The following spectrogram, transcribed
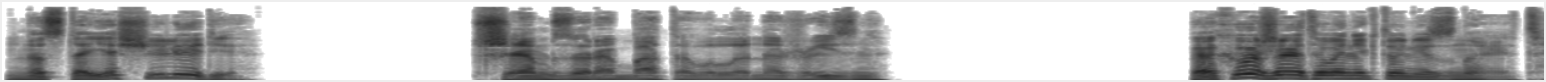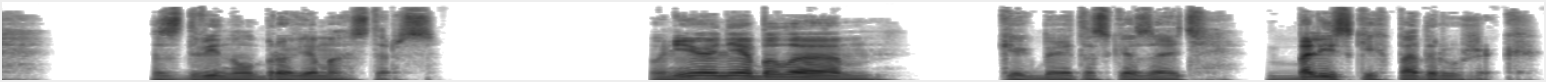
настоящей леди. Чем зарабатывала на жизнь? Похоже, этого никто не знает, — сдвинул брови Мастерс. У нее не было, как бы это сказать, близких подружек.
